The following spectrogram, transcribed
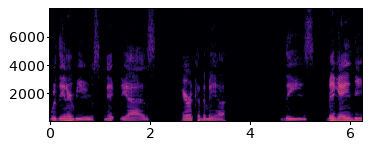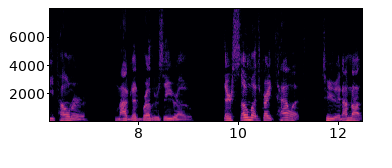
with the interviews Nick Diaz, Erica Demia, these Big Andy Toner, my good brother Zero. There's so much great talent to, and I'm not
